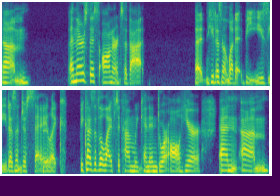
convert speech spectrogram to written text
um and there's this honor to that that he doesn't let it be easy he doesn't just say like because of the life to come we can endure all here and um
